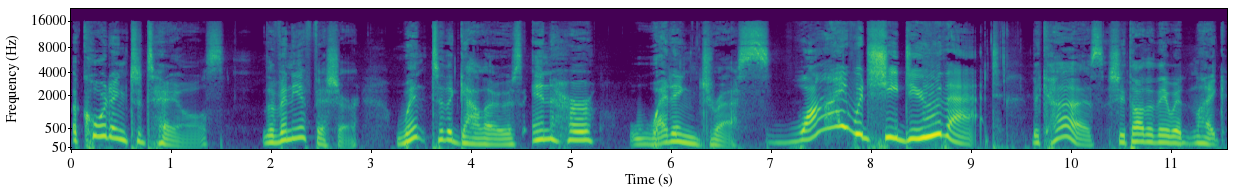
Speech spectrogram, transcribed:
According to tales, Lavinia Fisher went to the gallows in her wedding dress Why would she do that? because she thought that they would like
